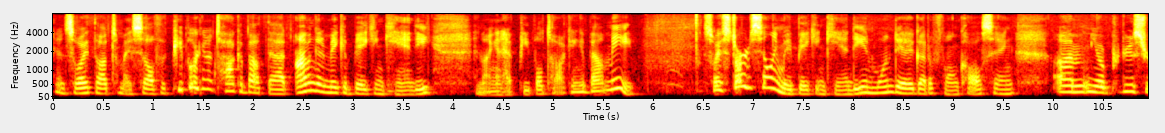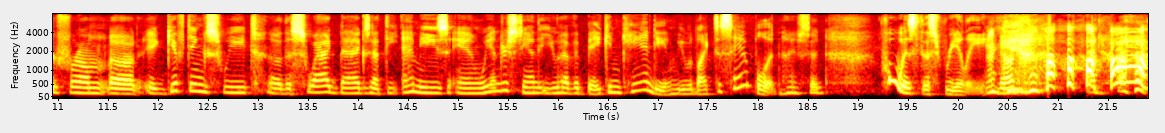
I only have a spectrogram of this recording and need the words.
And so I thought to myself, if people are going to talk about that, I'm going to make a bacon candy and I'm going to have people talking about me. So I started selling my bacon candy, and one day I got a phone call saying, "I'm, you know, producer from uh, a gifting suite, uh, the swag bags at the Emmys, and we understand that you have a bacon candy, and we would like to sample it." And I said, "Who is this really?" You know?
